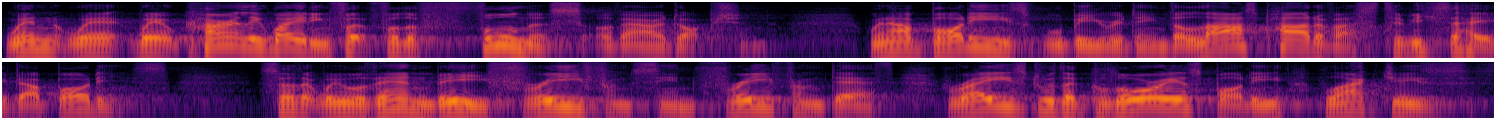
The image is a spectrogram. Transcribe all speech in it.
When we're, we're currently waiting for, for the fullness of our adoption, when our bodies will be redeemed, the last part of us to be saved, our bodies, so that we will then be free from sin, free from death, raised with a glorious body like Jesus'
